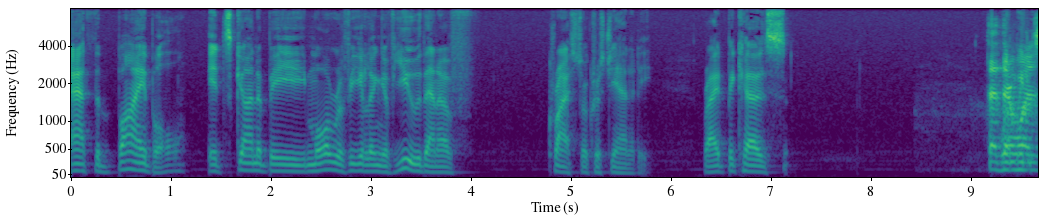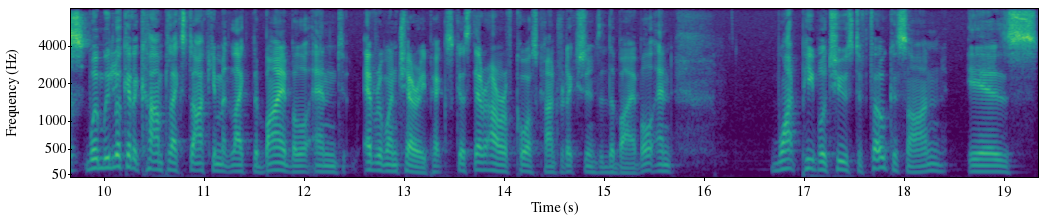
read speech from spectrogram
at the Bible, it's going to be more revealing of you than of Christ or Christianity, right? Because That there when we, was when we look at a complex document like the Bible, and everyone cherry picks because there are, of course, contradictions in the Bible, and what people choose to focus on is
